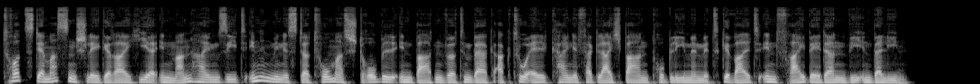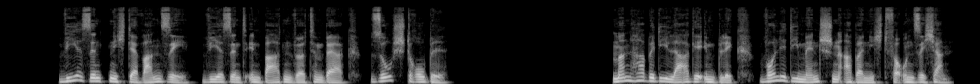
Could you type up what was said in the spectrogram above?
Trotz der Massenschlägerei hier in Mannheim sieht Innenminister Thomas Strobel in Baden-Württemberg aktuell keine vergleichbaren Probleme mit Gewalt in Freibädern wie in Berlin. Wir sind nicht der Wannsee, wir sind in Baden-Württemberg, so Strobel. Man habe die Lage im Blick, wolle die Menschen aber nicht verunsichern.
